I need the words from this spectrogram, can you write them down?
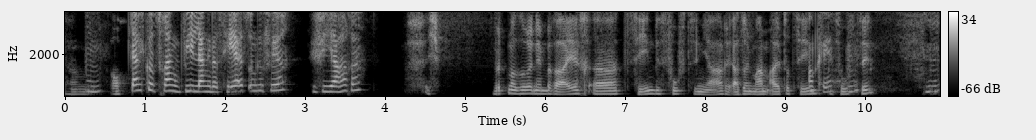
Ähm, Mhm. Auch Darf ich kurz fragen, wie lange das her ist ungefähr? Wie viele Jahre? ich würde mal so in dem Bereich äh, 10 bis 15 Jahre, also in meinem Alter 10 Okay, bis 15. Mhm.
